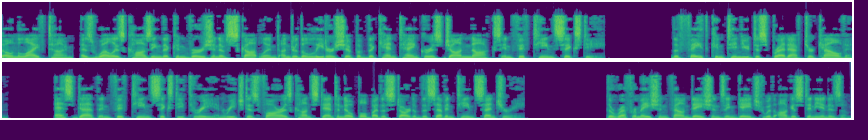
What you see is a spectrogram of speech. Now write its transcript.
own lifetime, as well as causing the conversion of Scotland under the leadership of the cantankerous John Knox in 1560. The faith continued to spread after Calvin. S death in 1563 and reached as far as Constantinople by the start of the 17th century. The Reformation foundations engaged with Augustinianism.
